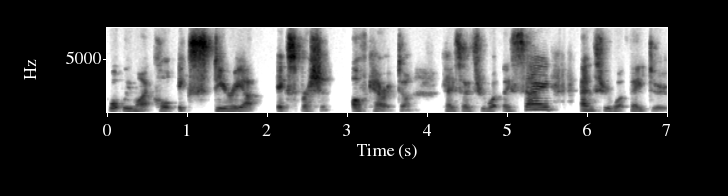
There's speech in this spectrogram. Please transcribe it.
what we might call exterior expression of character. Okay, so through what they say and through what they do.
